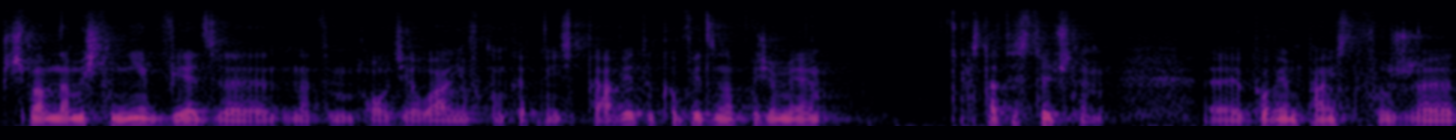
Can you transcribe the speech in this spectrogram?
Przy mam na myśli nie wiedzę na tym, o działaniu w konkretnej sprawie, tylko wiedzę na poziomie statystycznym. E, Powiem Państwu, że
